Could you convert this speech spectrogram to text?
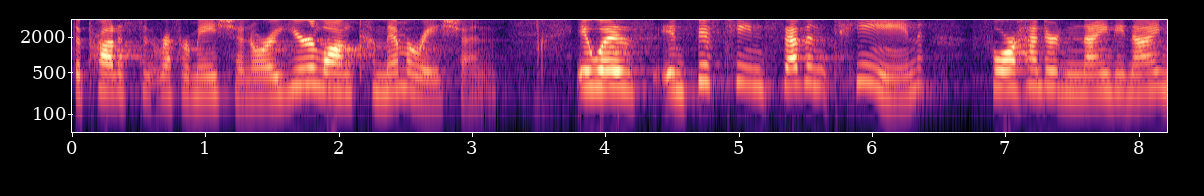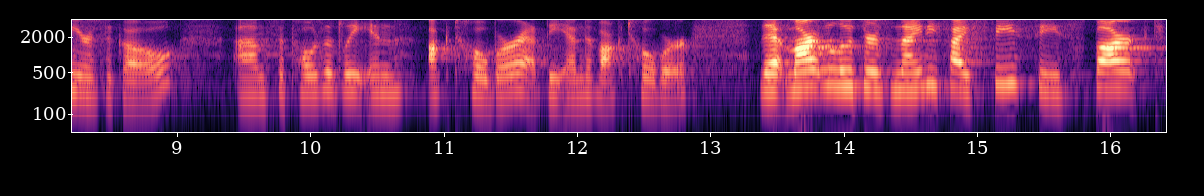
the Protestant Reformation or a year long commemoration. It was in 1517, 499 years ago, um, supposedly in October, at the end of October, that Martin Luther's 95 Theses sparked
